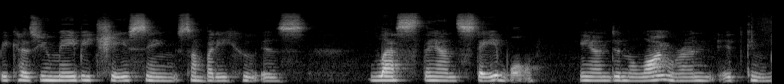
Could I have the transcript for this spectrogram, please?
Because you may be chasing somebody who is less than stable. And in the long run, it can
